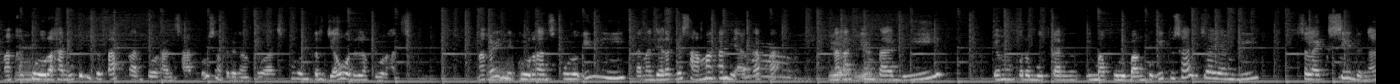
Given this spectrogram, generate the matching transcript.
Maka hmm. kelurahan itu ditetapkan kelurahan 1 sampai dengan kelurahan 10 yang terjauh adalah kelurahan 10. Maka ini kelurahan 10 ini karena jaraknya sama kan dianggap Pak. Ya, Anak ya. yang tadi yang memperebutkan 50 bangku itu saja yang di seleksi dengan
